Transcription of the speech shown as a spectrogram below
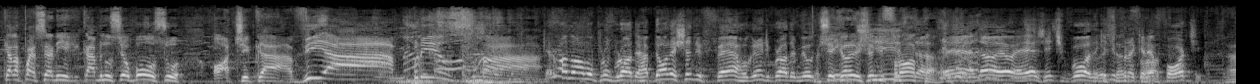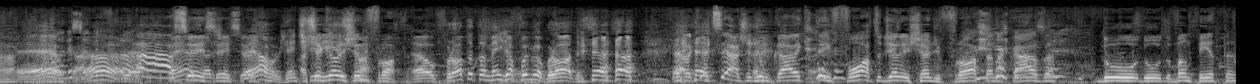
Aquela parcelinha que cabe no seu bolso. Ótica Via Prisma. Quero mandar um alô pra um brother rapidão, Alexandre Ferro, grande brother meu. Achei que era Alexandre. Frota. É, não, é, é gente boa, daqui de Franca, ele é forte. Ah. É, o Alexandre cara- Frota. Ah, conhece sei, sei, sei. Ferro, gente Achei que era. Alexandre Frota. É, o Frota também já foi meu brother. Cara, o que, que você acha de um cara que tem foto de Alexandre Frota na casa do, do, do Vampeta?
